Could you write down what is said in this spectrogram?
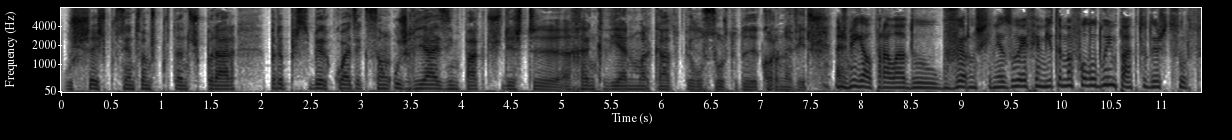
os 6%. Vamos, portanto, esperar para perceber quais é que são os reais impactos deste arranque de ano marcado pelo surto de coronavírus. Mas, Miguel, para lá do governo chinês, o FMI também falou do impacto deste surto.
